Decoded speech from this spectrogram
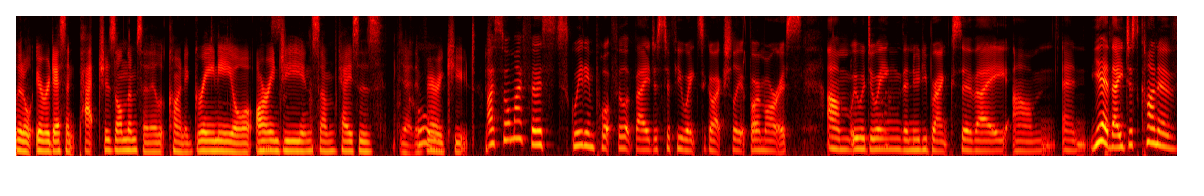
little iridescent patches on them, so they look kind of greeny or orangey in some cases. Yeah, they're very cute. I saw my first squid in Port Phillip Bay just a few weeks ago, actually, at Beaumaris. Um, we were doing the nudibranch survey, um, and yeah, they just kind of.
